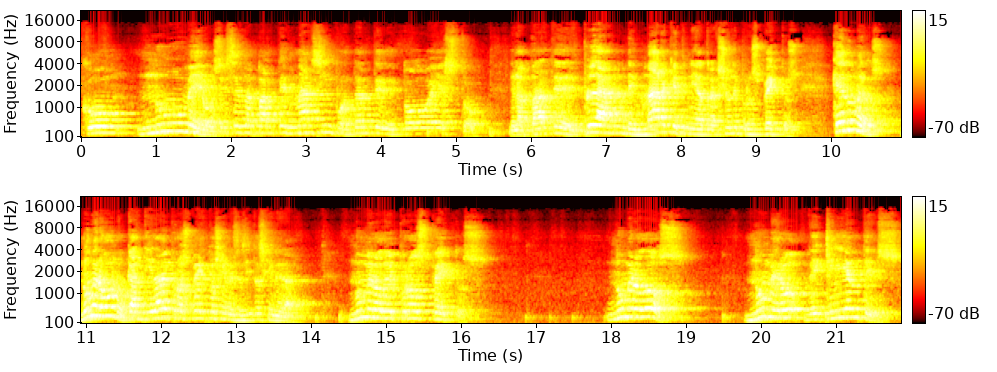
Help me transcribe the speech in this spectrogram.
con números. Esa es la parte más importante de todo esto, de la parte del plan de marketing y atracción de prospectos. ¿Qué números? Número uno, cantidad de prospectos que necesitas generar. Número de prospectos. Número dos, número de clientes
